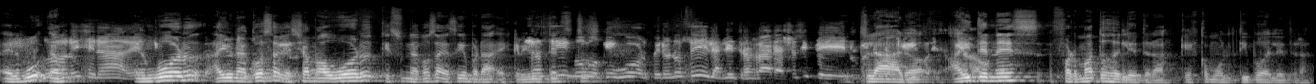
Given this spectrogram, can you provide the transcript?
En, Wo- No, en- no hice nada. eh. en Word hay una cosa que se llama Word, que es una cosa que sirve para escribir Ya sé textos. cómo que es Word, pero no sé las letras raras. Yo siempre. Claro, ahí tenés formatos de letra, que es como el tipo de letra.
